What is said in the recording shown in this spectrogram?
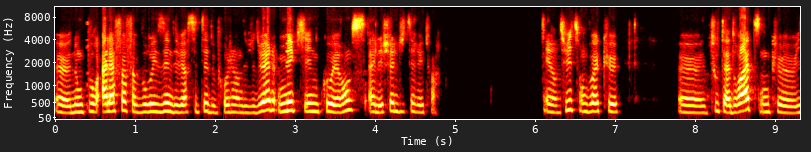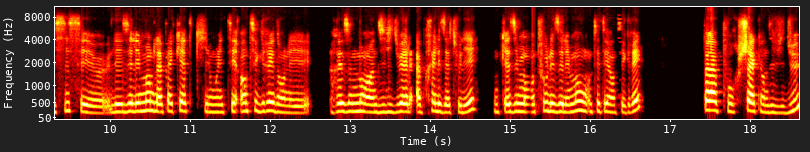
donc pour à la fois favoriser une diversité de projets individuels, mais qu'il y ait une cohérence à l'échelle du territoire. Et ensuite, on voit que euh, tout à droite, donc euh, ici, c'est les éléments de la plaquette qui ont été intégrés dans les raisonnement individuel après les ateliers. Donc quasiment tous les éléments ont été intégrés, pas pour chaque individu,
